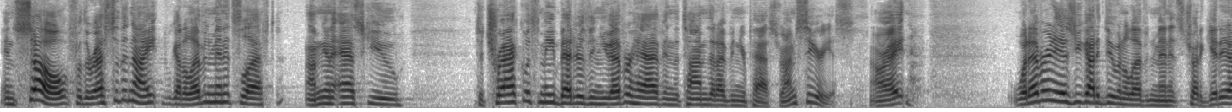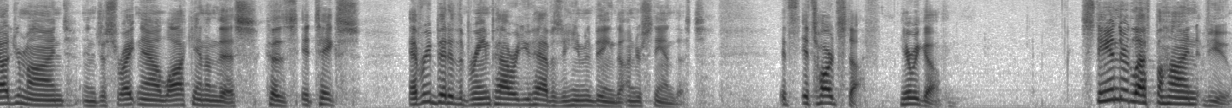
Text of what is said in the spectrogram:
And so, for the rest of the night, we've got 11 minutes left. I'm going to ask you to track with me better than you ever have in the time that I've been your pastor. I'm serious, all right? Whatever it is you got to do in 11 minutes, try to get it out of your mind and just right now lock in on this because it takes every bit of the brain power you have as a human being to understand this. It's, it's hard stuff. Here we go. Standard left behind view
